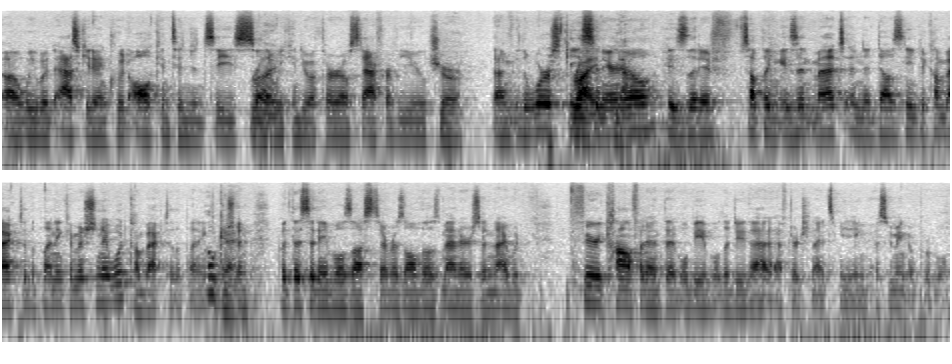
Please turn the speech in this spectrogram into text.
uh, we would ask you to include all contingencies so that Right. we can do a thorough staff review. Sure. Um, The worst case Right, scenario is that if something isn't met and it does need to come back to the planning commission, it would come back to the planning Okay. commission. But this enables us to resolve those matters, and I would, very confident that we'll be able to do that after tonight's meeting, assuming approval.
